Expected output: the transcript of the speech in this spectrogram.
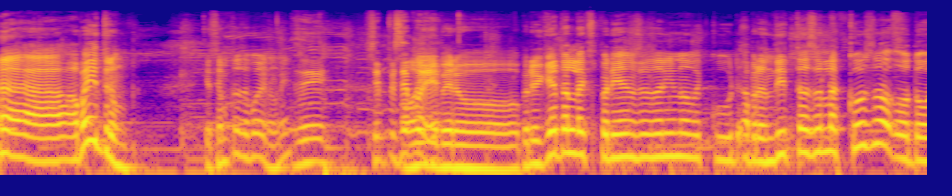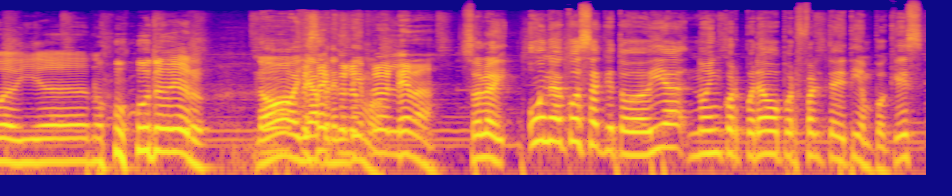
a, a Patreon. Que siempre se puede unir. Sí, siempre se Oye, puede. pero, pero ¿y qué tal la experiencia, Sarino? Descubri- ¿Aprendiste a hacer las cosas o todavía no? todavía no. No, ya aprendimos. Solo hay una cosa que todavía no he incorporado por falta de tiempo, que es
